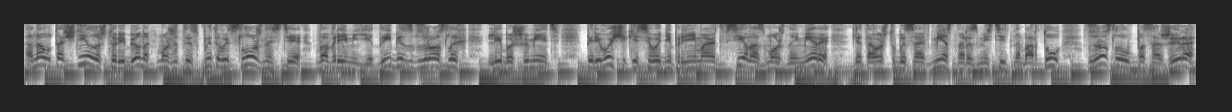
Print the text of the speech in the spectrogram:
Она уточнила, что ребенок может испытывать сложности во время еды без взрослых, либо шуметь. Перевозчики сегодня принимают все возможные меры для того, чтобы совместно разместить на борту взрослого пассажира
